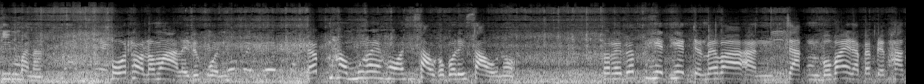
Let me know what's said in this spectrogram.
ทิ่มมันนะโคตรทรมานเลยทุกคน แล้วเขาเมื่อยหอที่เสากับบริเสาเนาะตอนนี้แบบเฮ็ดเฮ็ดจนแบบว่าอันจักมันบ่ไหวแล้วแบบได้พัก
